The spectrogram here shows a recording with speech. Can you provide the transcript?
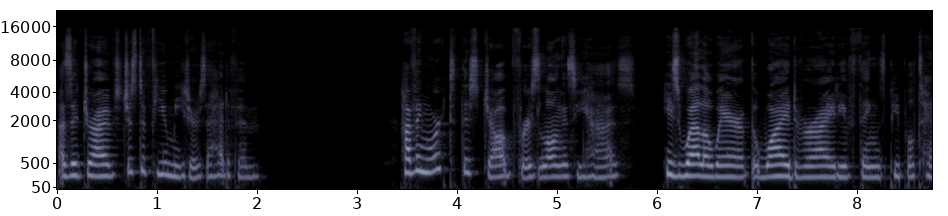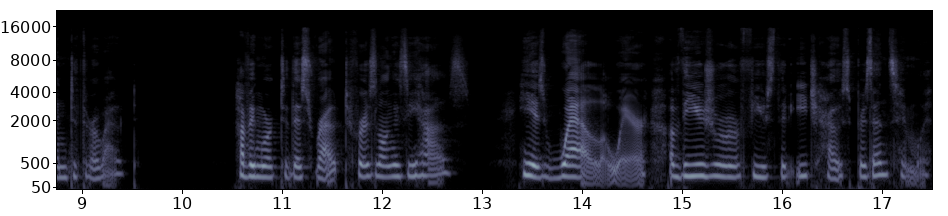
as it drives just a few meters ahead of him. Having worked this job for as long as he has, He's well aware of the wide variety of things people tend to throw out. Having worked this route for as long as he has, he is well aware of the usual refuse that each house presents him with.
